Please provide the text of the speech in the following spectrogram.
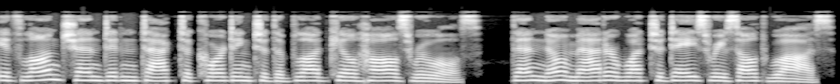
If Long Chen didn't act according to the Bloodkill Hall's rules, then no matter what today's result was,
